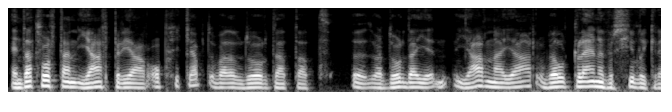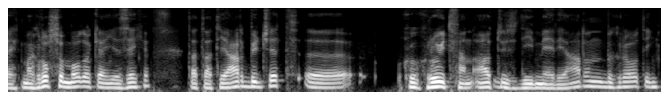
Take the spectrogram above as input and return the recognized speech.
En dat wordt dan jaar per jaar opgekapt, waardoor, dat, dat, eh, waardoor dat je jaar na jaar wel kleine verschillen krijgt. Maar grosso modo kan je zeggen dat dat jaarbudget, eh, gegroeid vanuit dus die meerjarenbegroting,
